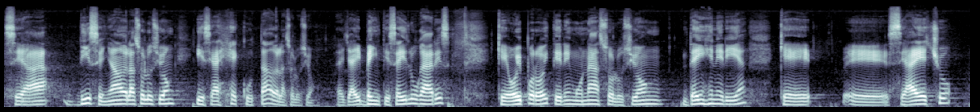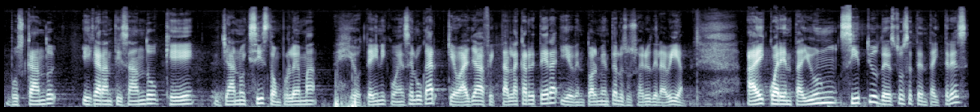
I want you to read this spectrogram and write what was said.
se ha diseñado la solución y se ha ejecutado la solución. Ya hay 26 lugares que hoy por hoy tienen una solución de ingeniería que eh, se ha hecho buscando y garantizando que ya no exista un problema geotécnico en ese lugar que vaya a afectar la carretera y eventualmente a los usuarios de la vía. Hay 41 sitios de estos 73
